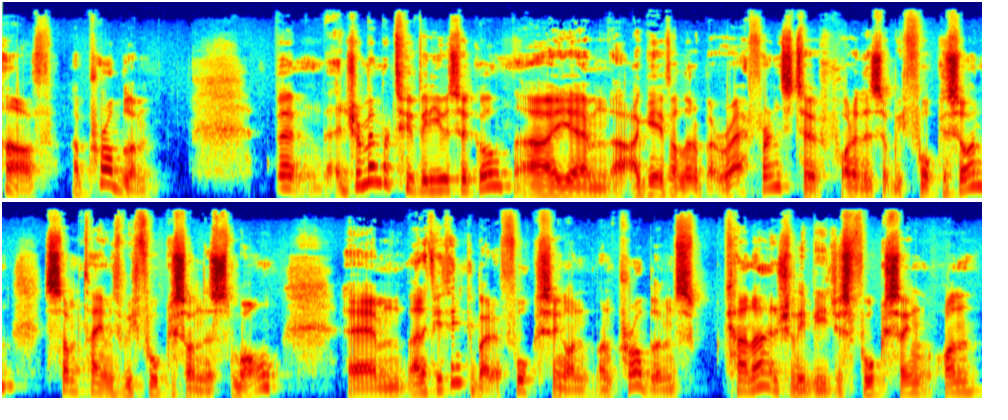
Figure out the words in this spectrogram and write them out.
have a problem. But do you remember two videos ago? I um, I gave a little bit of reference to what it is that we focus on. Sometimes we focus on the small, um, and if you think about it, focusing on on problems can actually be just focusing on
